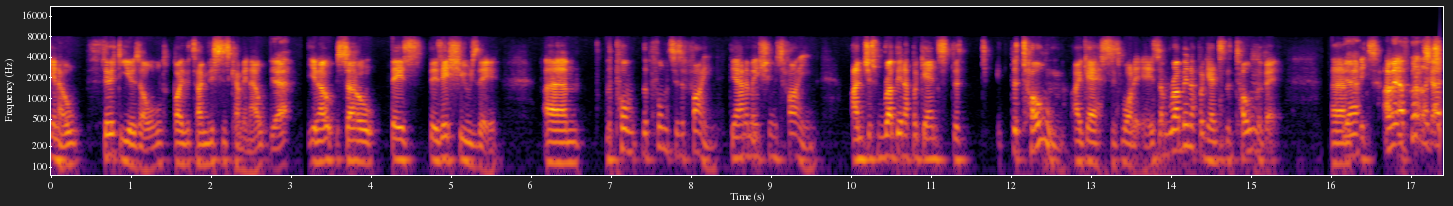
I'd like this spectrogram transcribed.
you know 30 years old by the time this is coming out. Yeah, You know, so there's there's issues there. Um, the perform- the performances are fine. The animation is fine. I'm just rubbing up against the the tone, I guess, is what it is. I'm rubbing up against the tone of it. Um, Yeah. It's, I mean, I've got like I,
